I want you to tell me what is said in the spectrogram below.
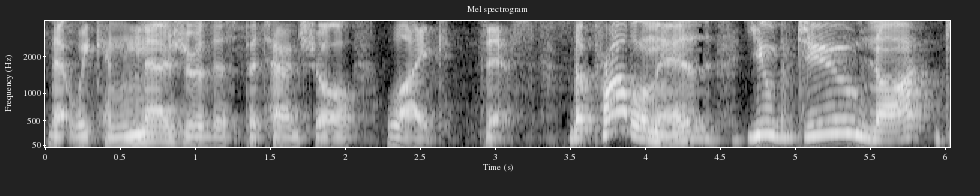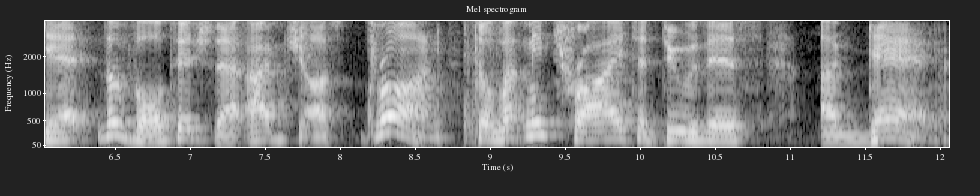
that we can measure this potential like this. The problem is you do not get the voltage that I've just drawn. So let me try to do this again.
